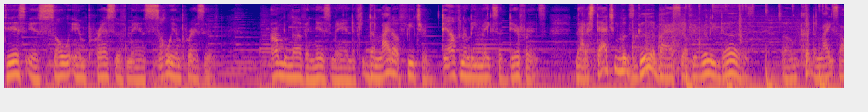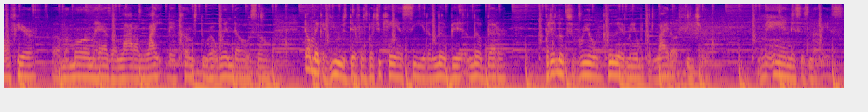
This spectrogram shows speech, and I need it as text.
This is so impressive, man. So impressive. I'm loving this, man. The, the, light up feature definitely makes a difference. Now, the statue looks good by itself. It really does. Uh, we cut the lights off here. Uh, my mom has a lot of light that comes through her window, so don't make a huge difference, but you can see it a little bit, a little better. But it looks real good, man, with the light up feature. Man, this is nice.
